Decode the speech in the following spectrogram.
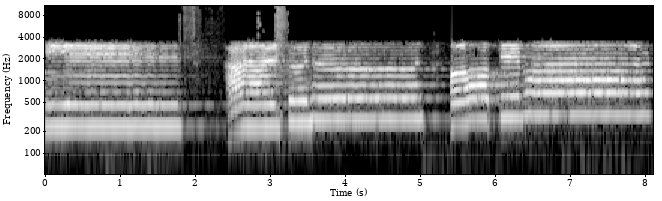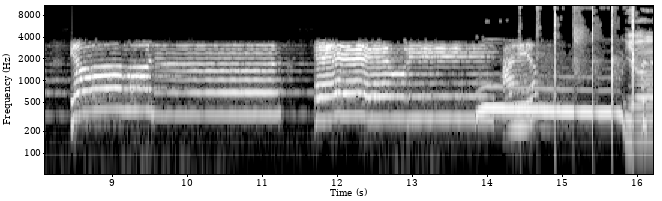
운명이었기에 바랄 수는 없지만 영원은 해우리 아니에요? 이야.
